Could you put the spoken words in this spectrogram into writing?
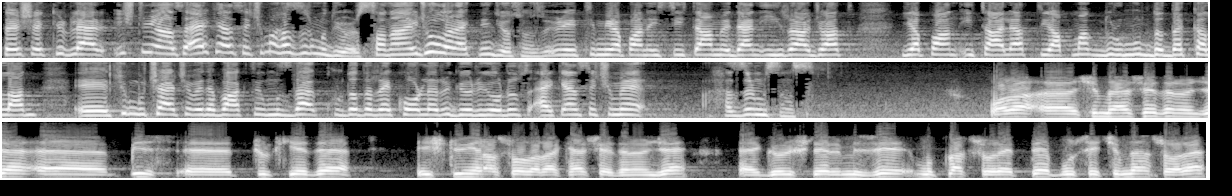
Teşekkürler. İş dünyası erken seçime hazır mı diyoruz? Sanayici olarak ne diyorsunuz? Üretim yapan, istihdam eden, ihracat yapan, ithalat yapmak durumunda da kalan e, tüm bu çerçevede baktığımızda kurda da rekorları görüyoruz. Erken seçime hazır mısınız? Valla e, şimdi her şeyden önce e, biz e, Türkiye'de iş dünyası olarak her şeyden önce e, görüşlerimizi mutlak surette bu seçimden sonra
